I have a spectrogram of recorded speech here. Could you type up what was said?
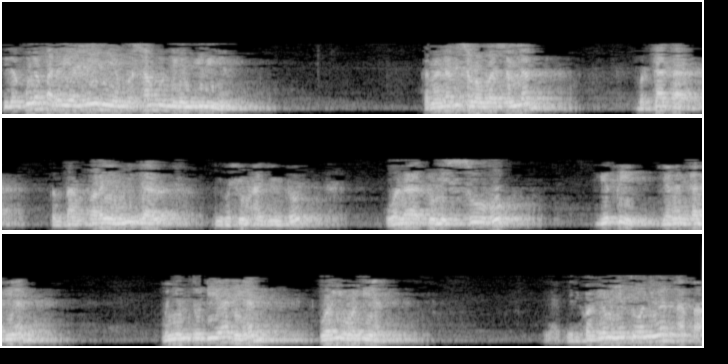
tidak pula pada yang lain yang bersambung dengan dirinya. Karena Nabi Wasallam berkata tentang orang yang meninggal di musim haji itu, wala tumissuhu gitu. Jangan kalian menyentuh dia dengan wangi-wangian. Ya, jadi kalau dia menyentuh wangian apa?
